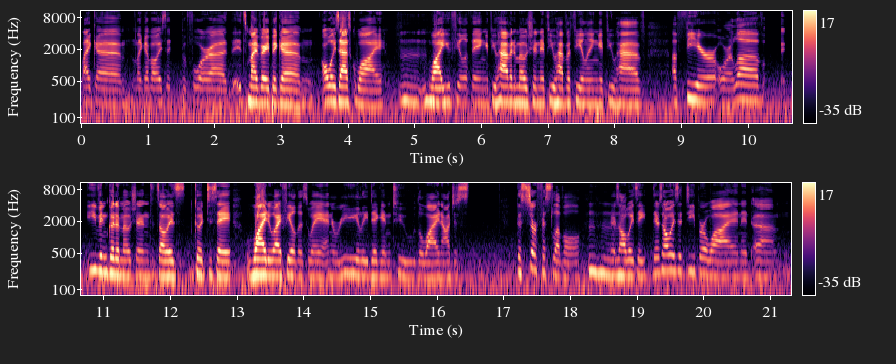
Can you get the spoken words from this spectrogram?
like um, like I've always said before, uh, it's my very big um, always ask why, Mhm. why you feel a thing. If you have an emotion, if you have a feeling, if you have a fear or a love, even good emotions, it's always good to say why do I feel this way and really dig into the why, not just the surface level. Mhm. There's always a there's always a deeper why, and it um,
